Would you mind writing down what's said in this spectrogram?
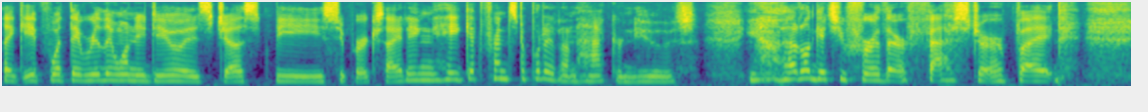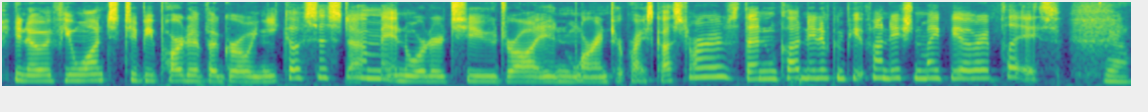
Like if what they really want to do is just be super exciting, hey, get friends to put it on Hacker News. You know, that'll get you further faster. But, you know, if you want to be part of a growing ecosystem in order to draw in more enterprise customers, then Cloud Native Compute Foundation might be a right place. Yeah.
